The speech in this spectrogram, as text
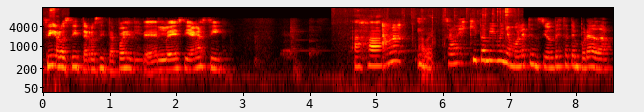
Sí, Rosita, Rosita, pues le, decían así. Ajá. Ah, y ¿sabes qué también me llamó la atención de esta temporada?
